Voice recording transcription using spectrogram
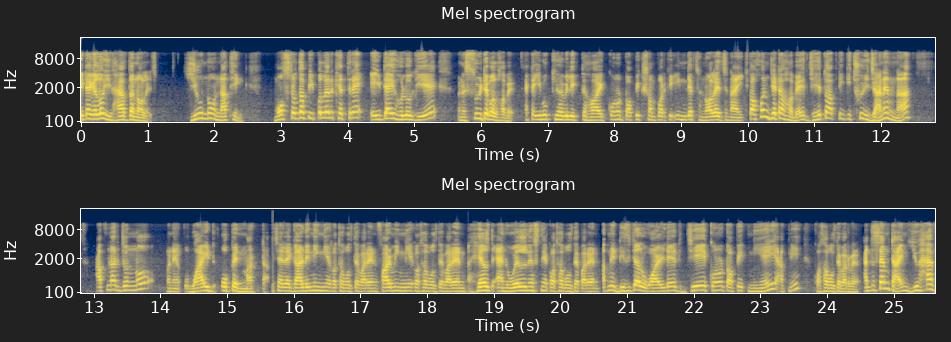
এটা গেল you have the knowledge you know nothing most of the পিপলের ক্ষেত্রে এইটাই হলো গিয়ে মানে সুইটেবল হবে। একটা ইবুক কীভাবে লিখতে হয়, কোনো টপিক সম্পর্কে ইনডেপথ নলেজ নাই। তখন যেটা হবে, যেহেতু আপনি কিছুই জানেন না, আপনার জন্য মানে ওয়াইড ওপেন মাঠটা। চাইলে গার্ডেনিং নিয়ে কথা বলতে পারেন ফার্মিং নিয়ে কথা বলতে পারেন হেলথ অ্যান্ড ওয়েলনেস নিয়ে কথা বলতে পারেন। আপনি ডিজিটাল ওয়ার্ল্ডের যে কোনো টপিক নিয়েই আপনি কথা বলতে পারবেন। At the same time you have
